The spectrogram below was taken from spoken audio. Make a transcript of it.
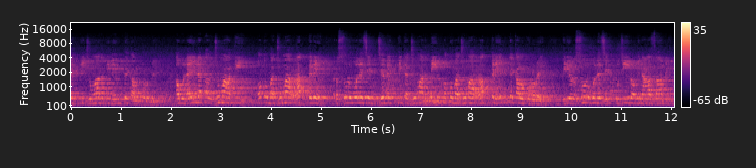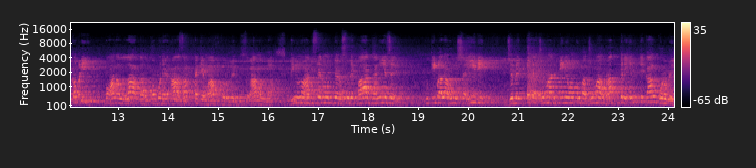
ব্যক্তি জুমার দিন ইন্তেকাল করবে, আবু লাইলাতাল জুমাতি অথবা জুমার রাত্রে রসুল বলেছেন, যে ব্যক্তিটা জুমার দিন অথবা জুমার রাত্রে ইন্তেকাল করবে, প্রিয় রসুল বলেছেন, উজির অমিন আসামিল কবরি, মহান আল্লাহ তার কবরের আজাবটাকে মাফ করবেন। সুবহানাল্লাহ। বিভিন্ন হাদিসের মধ্যে রসুলে পাক জানিয়েছেন কুতিবালাহু শাহীদি, যে ব্যক্তিটা জুমার দিনে অথবা জুমার রাত্রে ইন্তেকাল করবে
